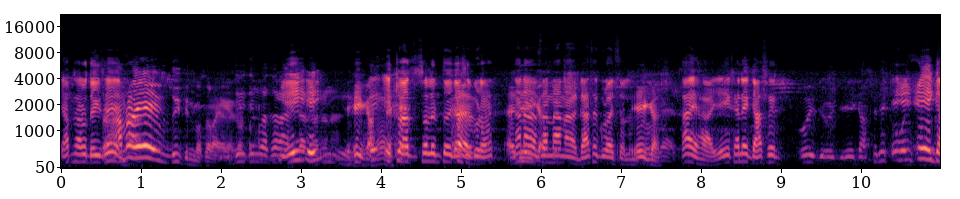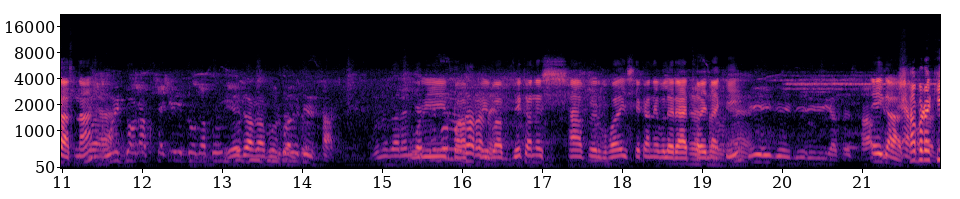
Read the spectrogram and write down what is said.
আপনারাও দেখছেন? আমরা এই দুই তিন বছর আগে দুই তিন বছর এই- এই- গাছ। একটু আজ চলেন তো গাছের হ্যাঁ, গোড়ায় না না না না গাছের গোড়ায় চলেন এই গাছ। হাই হাই এখানে গাছের ওই এই গাছের এই- এই গাছ না? ওই ডগা থেকে এই ডগা পর্যন্ত এই ডগা পর্যন্ত। যেখানে সাপের ভয় সেখানে বলে রাত হয় নাকি? হ্যাঁ। এই গাছ সাপটা কি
